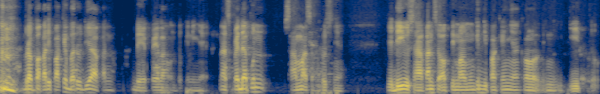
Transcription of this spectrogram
berapa kali pakai baru dia akan DP lah untuk ininya. Nah sepeda pun sama seharusnya. Jadi usahakan seoptimal mungkin dipakainya kalau ini gitu.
